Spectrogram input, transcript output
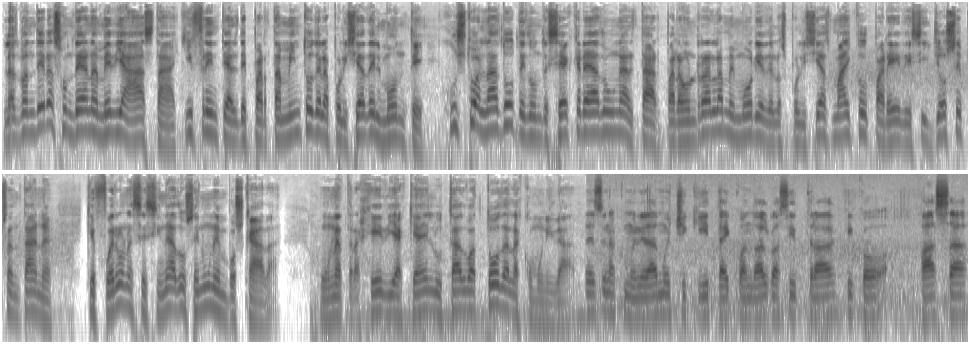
Las banderas ondean a media asta aquí frente al departamento de la Policía del Monte, justo al lado de donde se ha creado un altar para honrar la memoria de los policías Michael Paredes y Joseph Santana, que fueron asesinados en una emboscada. Una tragedia que ha enlutado a toda la comunidad. Es una comunidad muy chiquita y cuando algo así trágico pasa,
